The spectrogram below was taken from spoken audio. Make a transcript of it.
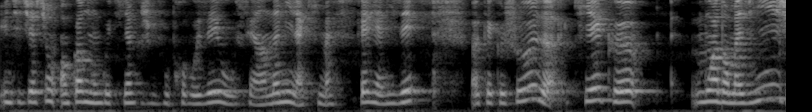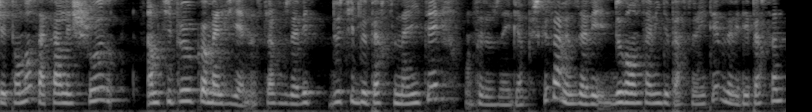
une situation encore de mon quotidien que je vais vous proposer où c'est un ami là qui m'a fait réaliser euh, quelque chose qui est que moi dans ma vie j'ai tendance à faire les choses un petit peu comme elles viennent. C'est-à-dire que vous avez deux types de personnalités. En fait, vous en avez bien plus que ça, mais vous avez deux grandes familles de personnalités. Vous avez des personnes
